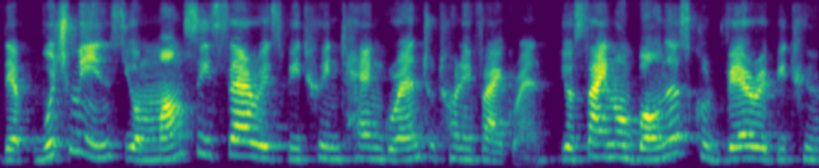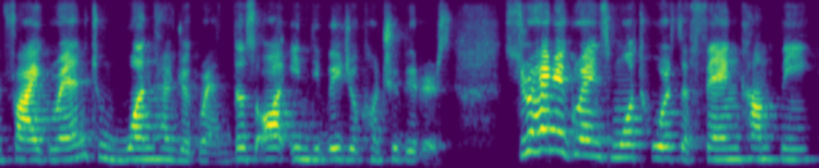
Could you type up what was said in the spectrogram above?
that, which means your monthly salary is between 10 grand to 25 grand. Your sign-on bonus could vary between 5 grand to 100 grand. Those are individual contributors. 300 grand is more towards a FAANG company.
